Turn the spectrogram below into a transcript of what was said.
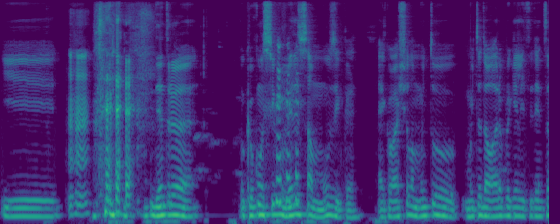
E uhum. dentro o que eu consigo ver dessa música é que eu acho ela muito, muito da hora porque ele tenta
